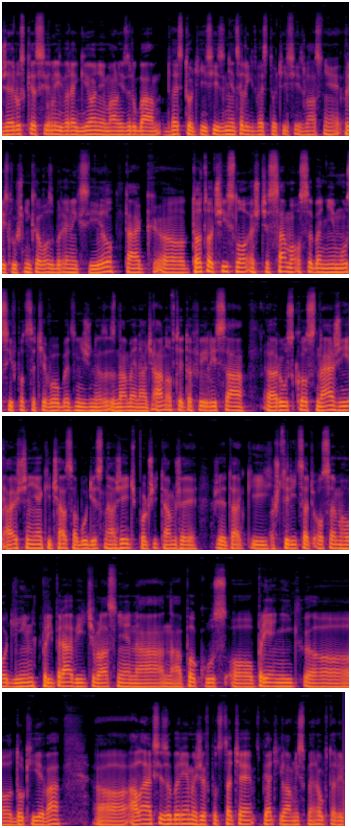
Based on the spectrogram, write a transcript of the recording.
že ruské sily v regióne mali zhruba 200 tisíc, necelých 200 tisíc vlastne príslušníkov ozbrojených síl, tak e, toto číslo ešte samo o sebe nemusí v podstate vôbec nič znamenať. Áno, v tejto chvíli sa Rusko snaží a ešte nejaký čas sa bude snažiť, počítam, že, že takých 48 hodín pripraviť vlastne na, na pokus o prienik e, do Kieva. E, ale ak si zoberieme, že v podstate z piatich hlavných smerov, ktoré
